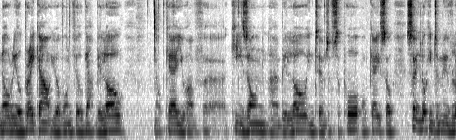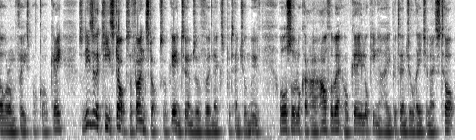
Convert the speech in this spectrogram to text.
No real breakout. You have one fill gap below. Okay, you have uh, key zone uh, below in terms of support. Okay, so certainly looking to move lower on Facebook. Okay, so these are the key stocks, the FANG stocks. Okay, in terms of uh, next potential move. Also look at our Alphabet. Okay, looking at a potential HNS top,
